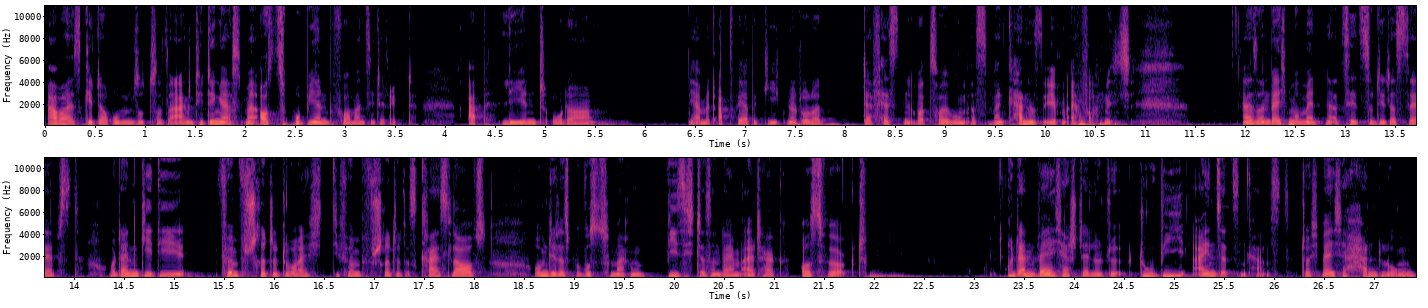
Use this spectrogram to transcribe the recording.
Aber es geht darum, sozusagen die Dinge erstmal auszuprobieren, bevor man sie direkt ablehnt oder ja mit Abwehr begegnet oder der festen Überzeugung ist, man kann es eben einfach nicht. Also in welchen Momenten erzählst du dir das selbst? Und dann geh die fünf Schritte durch, die fünf Schritte des Kreislaufs, um dir das bewusst zu machen, wie sich das in deinem Alltag auswirkt. Und an welcher Stelle du, du wie einsetzen kannst. Durch welche Handlungen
